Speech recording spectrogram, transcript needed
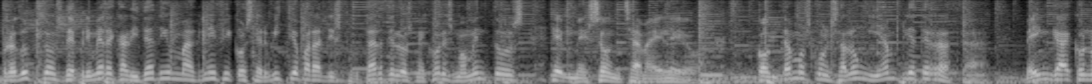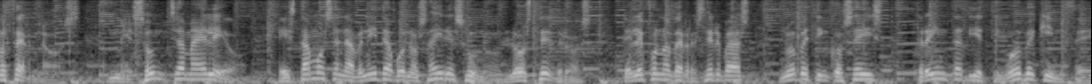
Productos de primera calidad y un magnífico servicio para disfrutar de los mejores momentos en Mesón Chamaeleo. Contamos con salón y amplia terraza. Venga a conocernos. Mesón Chamaeleo. Estamos en Avenida Buenos Aires 1, Los Cedros. Teléfono de reservas 956 30 19 15.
